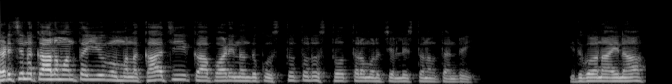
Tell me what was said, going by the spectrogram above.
గడిచిన కాలమంతయు మమ్మల్ని కాచి కాపాడినందుకు స్థుతులు స్తోత్రములు చెల్లిస్తున్నాం తండ్రి. ఇదిగో నాయన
